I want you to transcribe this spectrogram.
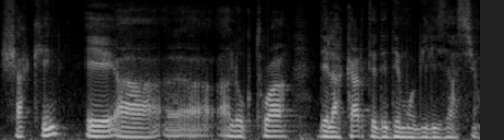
chacune et à l'octroi de la carte de démobilisation.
